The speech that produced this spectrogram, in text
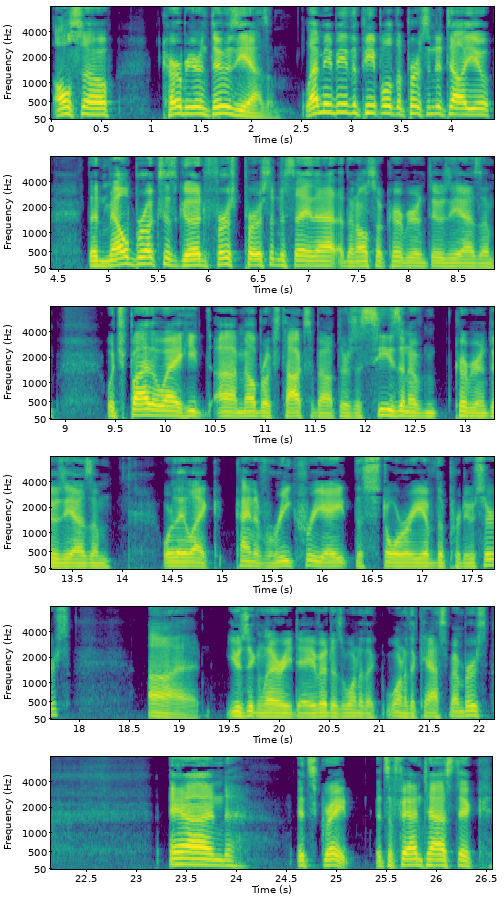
Also, curb your enthusiasm. Let me be the people, the person to tell you that Mel Brooks is good. First person to say that, and then also curb your enthusiasm. Which, by the way, he uh, Mel Brooks talks about. There's a season of Curb Your Enthusiasm where they like kind of recreate the story of the producers, uh, using Larry David as one of the one of the cast members, and it's great. It's a fantastic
